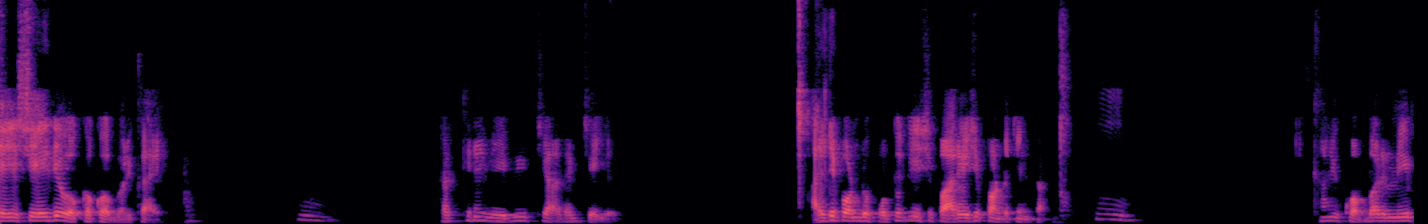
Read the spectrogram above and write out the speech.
చేసేది ఒక కొబ్బరికాయ. తక్కినవి ఏవి త్యాగం చేయవు అరటి పండు పొట్టు తీసి పారేసి పండు తింటాం. కానీ కొబ్బరిని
